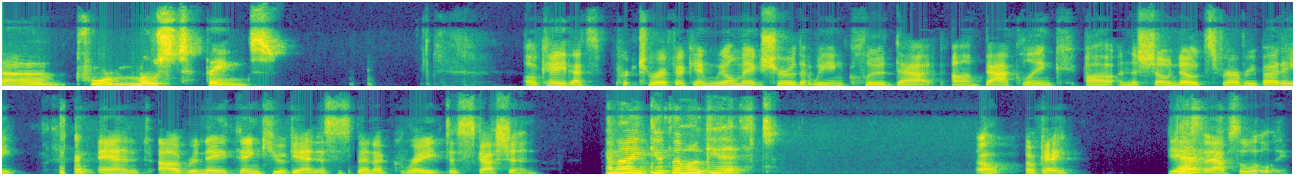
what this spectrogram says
uh, for most things. Okay, that's terrific. And we'll make sure that we include that um, backlink uh, in the show notes for everybody. Okay. And uh, Renee, thank you again. This has been a great discussion. Can I give them a gift? Oh, okay. Yes, yeah? absolutely.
